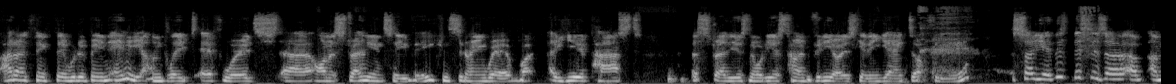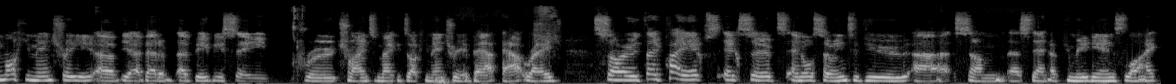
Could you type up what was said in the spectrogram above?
I don't think there would have been any unbleeped F words uh, on Australian TV, considering we're, what, a year past Australia's naughtiest home videos getting yanked off the air. So yeah, this, this is a, a, a mockumentary uh, yeah, about a, a BBC crew trying to make a documentary about outrage. So they play ex- excerpts and also interview uh, some uh, stand-up comedians like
